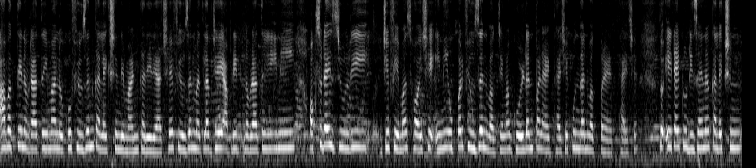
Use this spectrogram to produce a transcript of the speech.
આ વખતે નવરાત્રિમાં લોકો ફ્યુઝન કલેક્શન ડિમાન્ડ કરી રહ્યા છે. ફ્યુઝન મતલબ જે આપણી નવરાત્રિની ઓક્સિડાઇઝ જ્વેલરી જે ફેમસ હોય છે, એની ઉપર ફ્યુઝન વર્ક જેમાં ગોલ્ડન પણ એડ થાય છે, કુંદન વર્ક પણ એડ થાય છે. તો એ ટાઈપનું ડિઝાઇનર કલેક્શન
